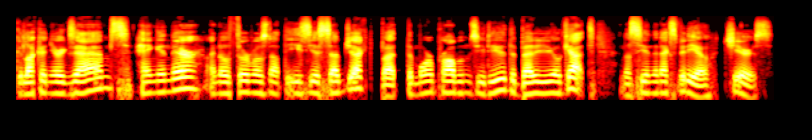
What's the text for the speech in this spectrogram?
Good luck on your exams. Hang in there. I know thermo's not the easiest subject, but the more problems you do, the better you'll get. And I'll see you in the next video. Cheers.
